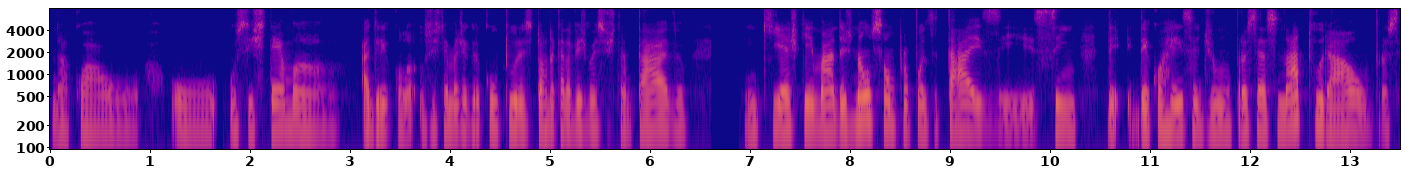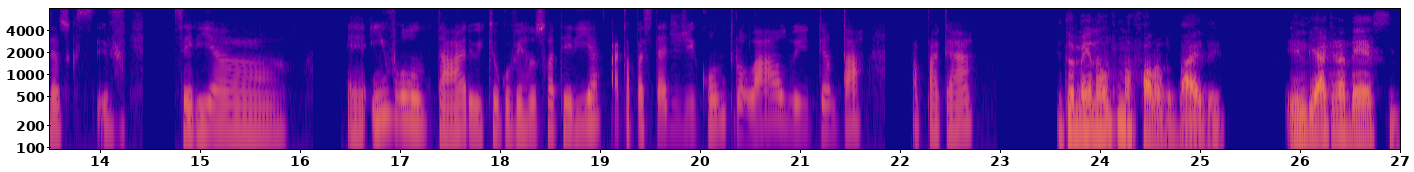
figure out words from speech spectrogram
na qual o, o sistema agrícola, o sistema de agricultura se torna cada vez mais sustentável, em que as queimadas não são propositais e sim de, decorrência de um processo natural, um processo que seria é, involuntário e que o governo só teria a capacidade de controlá-lo e tentar apagar. E também na última fala do Biden, ele agradece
